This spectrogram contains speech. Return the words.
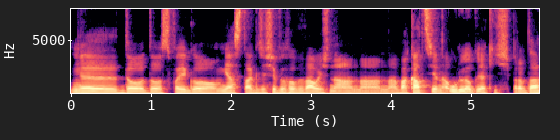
E, do, do swojego miasta, gdzie się wychowywałeś na, na, na wakacje, na urlop jakiś, prawda?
